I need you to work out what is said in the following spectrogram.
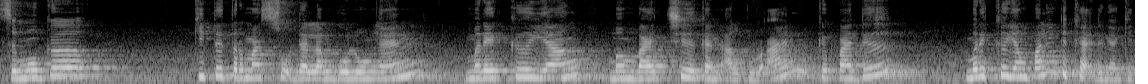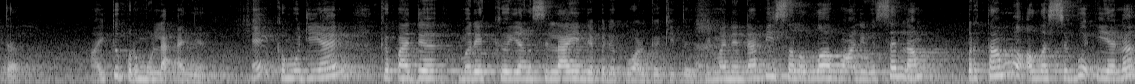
Semoga kita termasuk dalam golongan mereka yang membacakan al-Quran kepada mereka yang paling dekat dengan kita. Ha, itu permulaannya. Eh kemudian kepada mereka yang selain daripada keluarga kita. Di mana Nabi sallallahu alaihi wasallam pertama Allah sebut ialah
